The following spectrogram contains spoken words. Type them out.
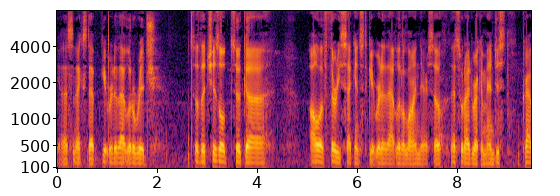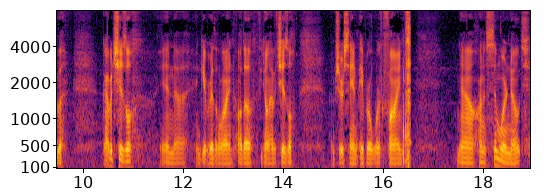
yeah, that's the next step. Get rid of that little ridge. So the chisel took uh, all of 30 seconds to get rid of that little line there. So that's what I'd recommend. Just grab a grab a chisel and uh, and get rid of the line. Although if you don't have a chisel, I'm sure sandpaper will work fine. Now on a similar note,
